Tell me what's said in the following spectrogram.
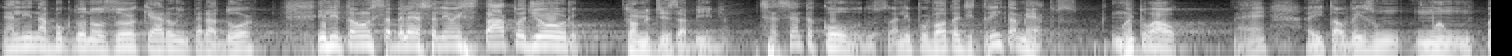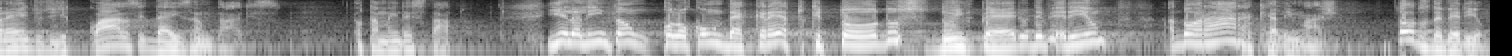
Ali Nabucodonosor, que era o imperador, ele então estabelece ali uma estátua de ouro, como diz a Bíblia, 60 côvados, ali por volta de 30 metros, muito alto. Né? Aí talvez um, um, um prédio de quase 10 andares. É o tamanho da estátua. E ele ali então colocou um decreto que todos do império deveriam adorar aquela imagem. Todos deveriam.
